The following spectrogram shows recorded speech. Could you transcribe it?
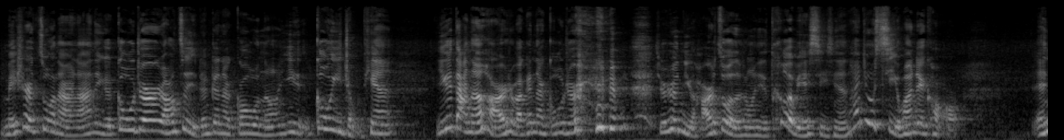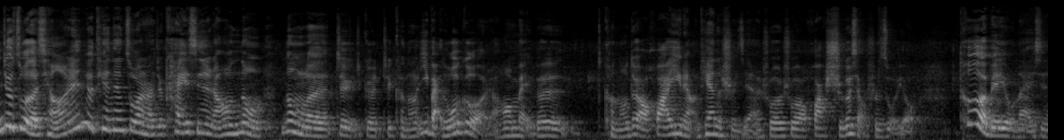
没事儿坐那儿拿那个钩针儿，然后自己就跟那钩，能一钩一整天。一个大男孩是吧？跟那钩针儿，就是女孩做的东西特别细心，他就喜欢这口儿，人就做的强，人就天天坐那儿就开心，然后弄弄了这个这可能一百多个，然后每个可能都要花一两天的时间，说说花十个小时左右。特别有耐心，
